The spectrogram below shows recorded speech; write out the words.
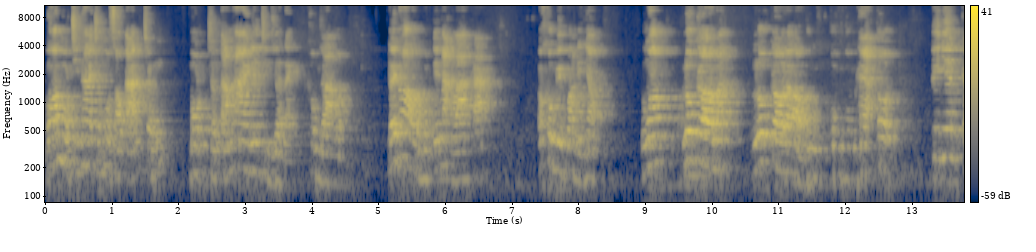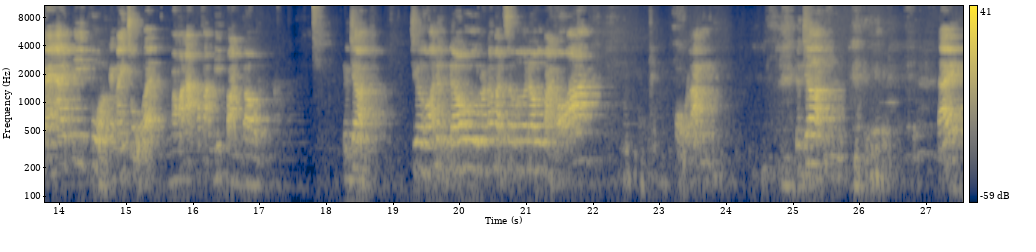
gõ 192.168.1.82 lên trình duyệt này, không ra luôn. Đấy nó là một cái mạng LAN khác, nó không liên quan đến nhau, đúng không? Local mà local là ở vùng vùng vùng hẹp thôi. Tuy nhiên cái IP của cái máy chủ ấy, nó là có phạm vi toàn cầu. Được chưa? Chưa gõ được đâu nó đã bật server đâu mà gõ. Khổ lắm. Được chưa? Đấy.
